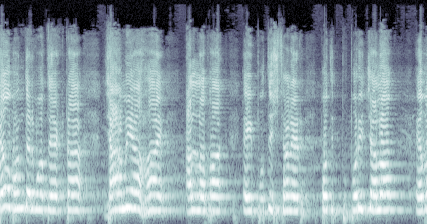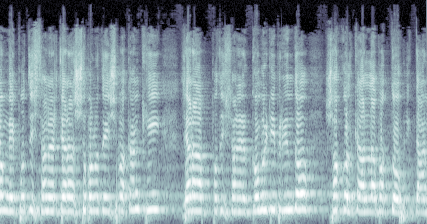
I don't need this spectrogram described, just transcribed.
দেওবন্দের মতো একটা জামিয়া হয়। আল্লাহ পাক এই প্রতিষ্ঠানের পরিচালক এবং এই প্রতিষ্ঠানের যারা শুভানুদী শুভাকাঙ্ক্ষী, যারা প্রতিষ্ঠানের কমিটিবৃন্দ সকলকে আল্লাহ পাক তৌফিক দান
